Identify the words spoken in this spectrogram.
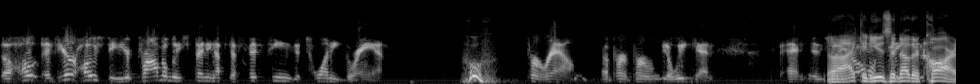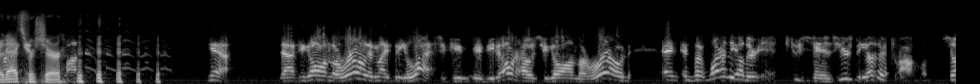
the ho- if you're hosting, you're probably spending up to fifteen to twenty grand whew. per round uh, per per you know, weekend. And, and so uh, I could use another car, that's for sure. yeah. Now, if you go on the road, it might be less. If you if you don't host, you go on the road. And, but one of the other issues is here's the other problem. So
